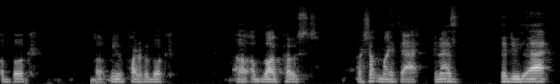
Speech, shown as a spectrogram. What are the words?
a book, uh, you know, part of a book, uh, a blog post, or something like that. And as I do that,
